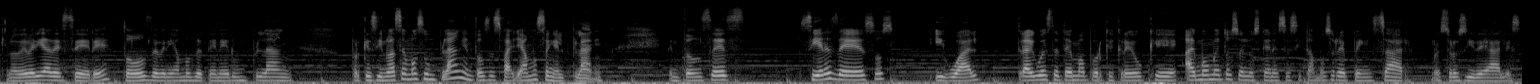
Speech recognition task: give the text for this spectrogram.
que no debería de ser, ¿eh? todos deberíamos de tener un plan, porque si no hacemos un plan, entonces fallamos en el plan. Entonces, si eres de esos, igual Traigo este tema porque creo que hay momentos en los que necesitamos repensar nuestros ideales,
